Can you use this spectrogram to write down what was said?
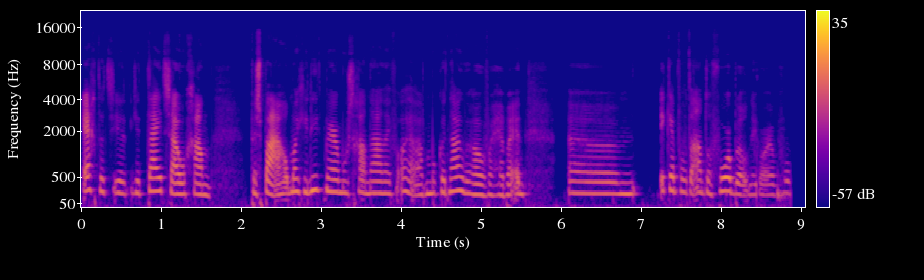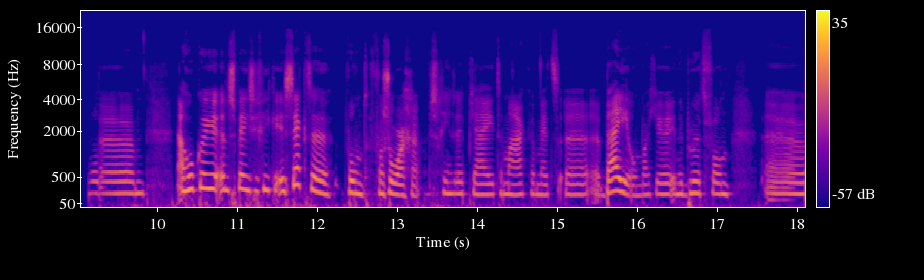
echt het, je, je, tijd zou gaan besparen. Omdat je niet meer moest gaan nadenken van, oh ja, waar moet ik het nou weer over hebben? En uh, ik heb bijvoorbeeld een aantal voorbeelden voor. Bijvoorbeeld, uh, nou, hoe kun je een specifieke insectenwond verzorgen? Misschien heb jij te maken met uh, bijen, omdat je in de buurt van uh,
